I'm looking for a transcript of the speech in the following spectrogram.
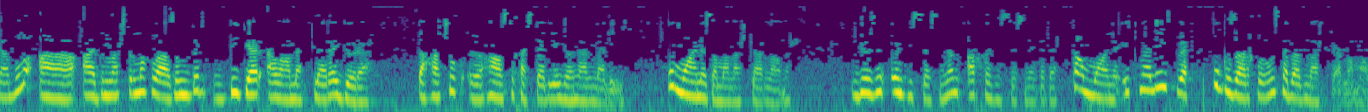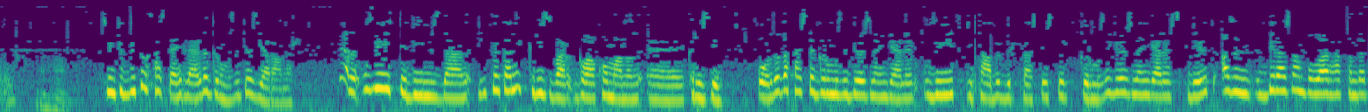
Yəni bunu a, aydınlaşdırmaq lazımdır digər əlamətlərə görə daha çox ə, e, hansı xəstəliyə yönəlməliyik. Bu müayinə zamanı aşkarlanır gözün ön hissəsindən arxa hissəsinə qədər tam müayinə etməliyik və bu qızarıqlığın səbəbini aşkarlamalıyıq. Çünki bütün xəstəliklərdə qırmızı göz yaranır. Yəni uveit dediyimizdən hipertonik kriz var, qlaukomanın e, krizi. Orada da xəstə qırmızı gözlə gəlir. Uveit iltihabi bir prosesdir, qırmızı gözlə gəlir. Sklerit. Az birazdan bunlar haqqında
